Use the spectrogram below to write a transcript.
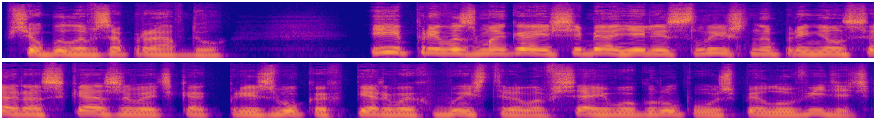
«Все было взаправду и, превозмогая себя, еле слышно принялся рассказывать, как при звуках первых выстрелов вся его группа успела увидеть,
